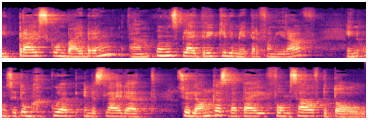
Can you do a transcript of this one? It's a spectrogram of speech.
die prys kon bybring. Um, ons bly 3 km van hier af en ons het hom gekoop en besluit dat solank as wat hy vir homself betaal,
